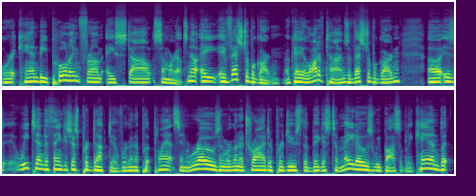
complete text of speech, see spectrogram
or it can be pulling from a style somewhere else. Now, a, a vegetable garden, okay, a lot of times a vegetable garden uh, is, we tend to think is just productive. We're going to put plants in rows and we're going to try to produce the biggest tomatoes we possibly can. But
